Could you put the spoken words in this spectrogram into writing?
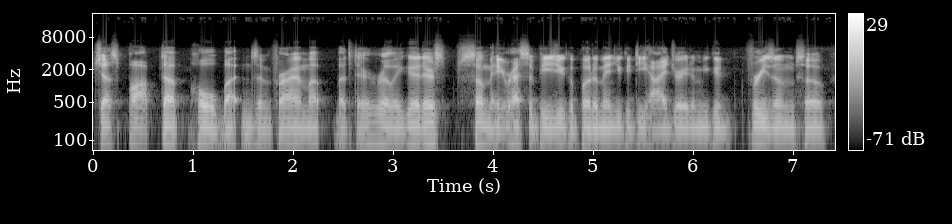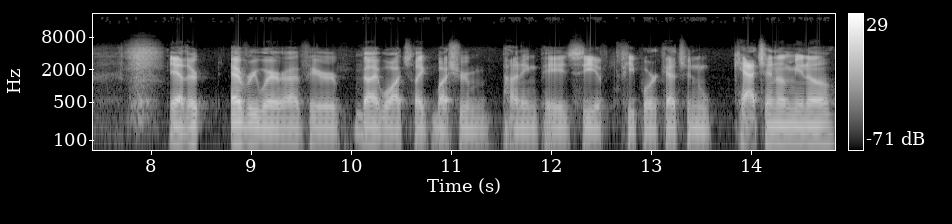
just popped up whole buttons and fry them up, but they're really good. There's so many recipes you could put them in. You could dehydrate them. You could freeze them. So yeah, they're everywhere. I've hear I watch like mushroom hunting page, see if people are catching catching them, you know,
